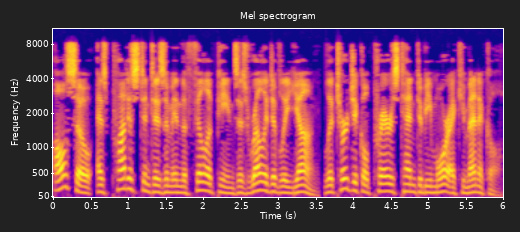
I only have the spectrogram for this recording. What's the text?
Also, as Protestantism in the Philippines is relatively young, liturgical prayers tend to be more ecumenical.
